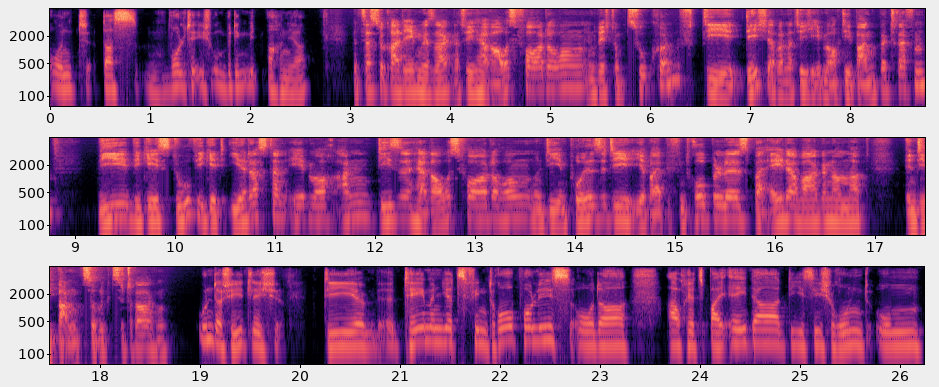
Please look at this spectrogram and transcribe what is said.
Und das wollte ich unbedingt mitmachen, ja. Jetzt hast du gerade eben gesagt, natürlich Herausforderungen in Richtung Zukunft, die dich, aber natürlich eben auch die Bank betreffen. Wie, wie gehst du, wie geht ihr das dann eben auch an, diese Herausforderungen und die Impulse, die ihr bei Bifentropolis, bei ADA wahrgenommen habt, in die Bank zurückzutragen? Unterschiedlich. Die äh, Themen jetzt Fintropolis oder auch jetzt bei ADA, die sich rund um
